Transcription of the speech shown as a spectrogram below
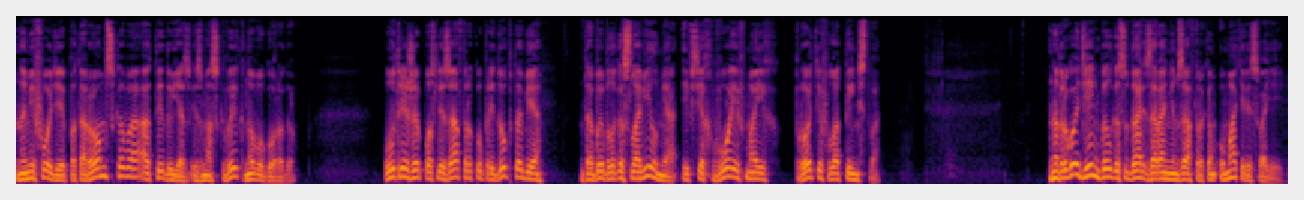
на Мефодия Потаромского отыду я из Москвы к нову городу. Утре же после завтраку приду к тебе, дабы благословил меня и всех воев моих против латынства». На другой день был государь за ранним завтраком у матери своей.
